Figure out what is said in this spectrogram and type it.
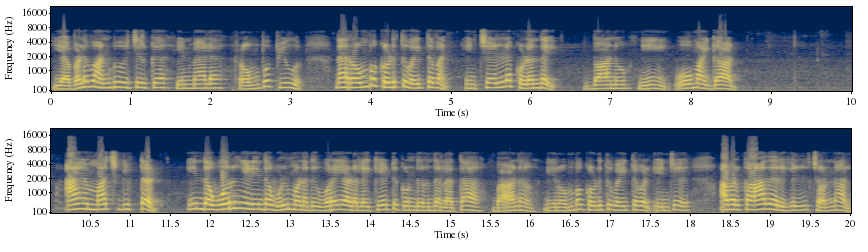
எவ்வளவு அன்பு வச்சிருக்க? என் மேலே ரொம்ப பியூர் நான் ரொம்ப கொடுத்து வைத்தவன் என் செல்ல குழந்தை. பானு நீ ஓ my god I am much gifted இந்த ஒருங்கிணைந்த உள்மனது உரையாடலை கேட்டுக்கொண்டிருந்த லதா பானு நீ ரொம்ப கொடுத்து வைத்தவள் என்று அவள் காதருகில் சொன்னாள்.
